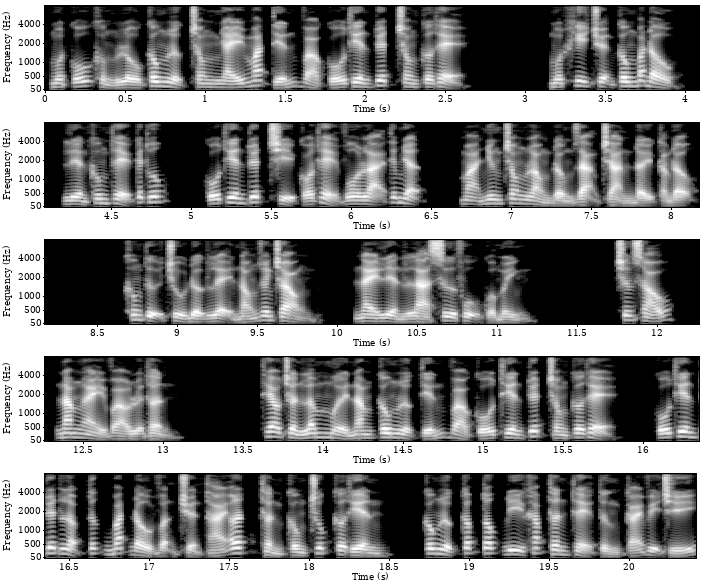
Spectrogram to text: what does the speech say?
một cỗ khổng lồ công lực trong nháy mắt tiến vào cố thiên tuyết trong cơ thể một khi chuyện công bắt đầu, liền không thể kết thúc, cố thiên tuyết chỉ có thể vô lại tiếp nhận, mà nhưng trong lòng đồng dạng tràn đầy cảm động. Không tự chủ được lệ nóng doanh trọng, này liền là sư phụ của mình. Chương sáu, năm ngày vào luyện thần. Theo trần lâm mười năm công lực tiến vào cố thiên tuyết trong cơ thể, cố thiên tuyết lập tức bắt đầu vận chuyển thái ất thần công trúc cơ thiên, công lực cấp tốc đi khắp thân thể từng cái vị trí.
